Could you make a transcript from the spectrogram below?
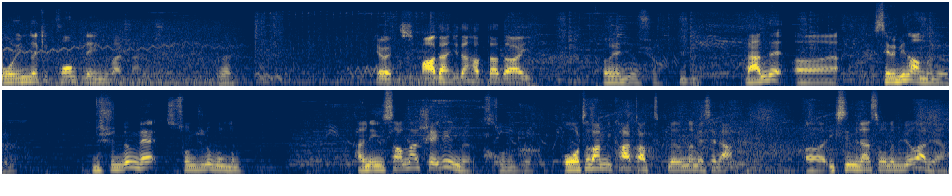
oyundaki komple en iyi başlangıç. Evet, Evet. Madenciden hatta daha iyi. öyle diyorsun. Hı hı. Ben de aa, sebebini anlamıyordum. Düşündüm ve sonucunu buldum. Hani insanlar şey değil mi sonucu? Ortadan bir kart attıklarında mesela ikisini birden savunabiliyorlar ya.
